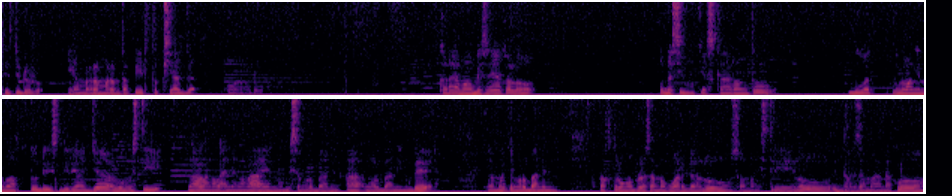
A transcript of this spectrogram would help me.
tidur tidur yang merem merem tapi tetap siaga. Waduh. Karena emang biasanya kalau udah sibuk kayak sekarang tuh buat ngeluangin waktu diri sendiri aja lu mesti ngalah-ngalahin yang lain. Lu bisa ngorbanin A ngorbanin B. Ya mungkin ngorbanin waktu lu ngobrol sama keluarga lu sama istri lu interaksi sama anak lu.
